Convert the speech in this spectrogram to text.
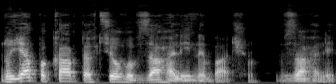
Ну, я по картах цього взагалі не бачу. Взагалі.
